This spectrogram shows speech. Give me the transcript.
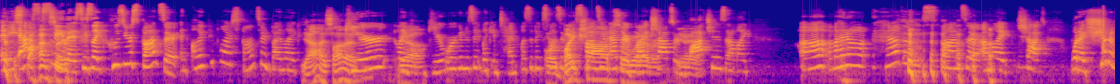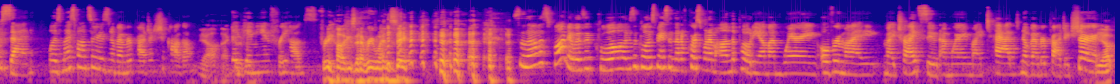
And he asks me this. He's like, "Who's your sponsor?" And other people are sponsored by like Yeah, I saw that. gear, like Yeah. gear organization. Like Intent was a big sponsor Or sponsor. bike shops or other whatever. bike shops or yeah. watches. And I'm like, uh, I don't have a sponsor. I'm like shocked. What I should have said was my sponsor is November Project Chicago. Yeah, that They pay been. me in free hugs. Free hugs every Wednesday. So that was fun. It was a cool it was a cool experience. And then of course when I'm on the podium I'm wearing over my my tri suit, I'm wearing my tagged November Project shirt, yep.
